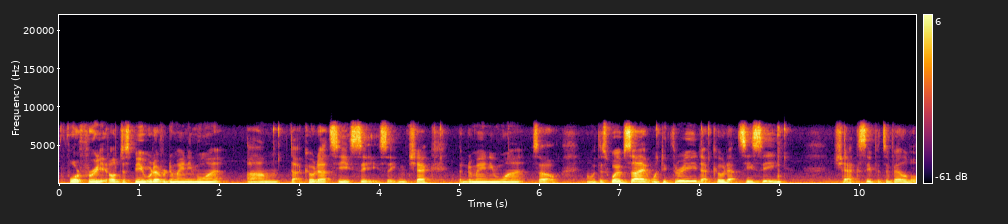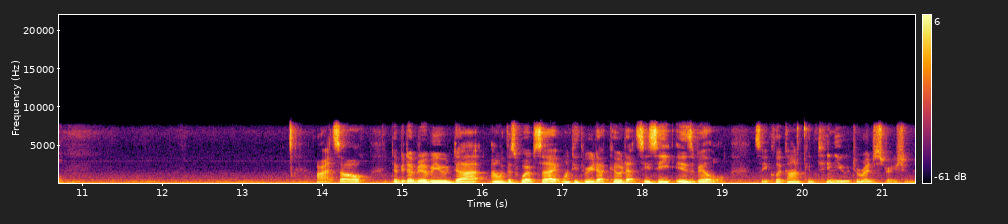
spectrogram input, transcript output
for free. It'll just be whatever domain name you want um, .co.cc. So you can check the domain you want. So I want this website 123.co.cc. Check, see if it's available. Alright, so www.iwantthiswebsite123.co.cc is available. So you click on continue to registration.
